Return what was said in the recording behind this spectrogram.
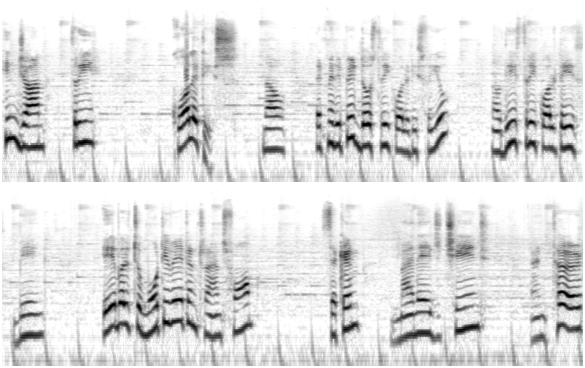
hinge on three qualities. Now, let me repeat those three qualities for you. Now, these three qualities being able to motivate and transform, second, manage change, and third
